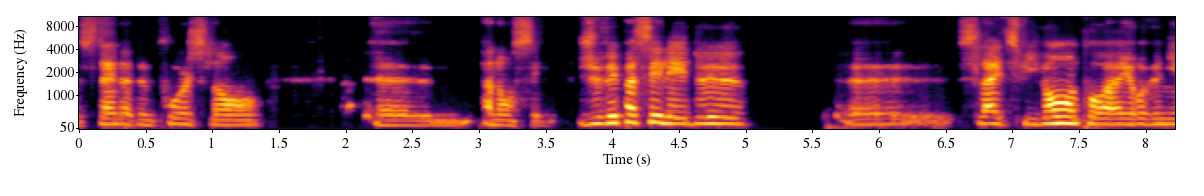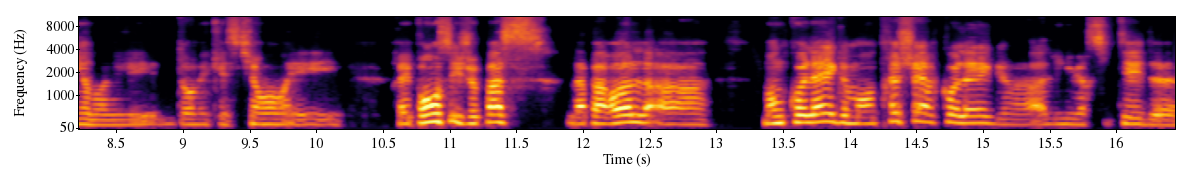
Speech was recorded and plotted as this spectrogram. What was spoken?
Standard Poor's, l'ont annoncé. Je vais passer les deux slides suivants pour y revenir dans les, dans les questions et réponse et je passe la parole à mon collègue, mon très cher collègue à l'Université de,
